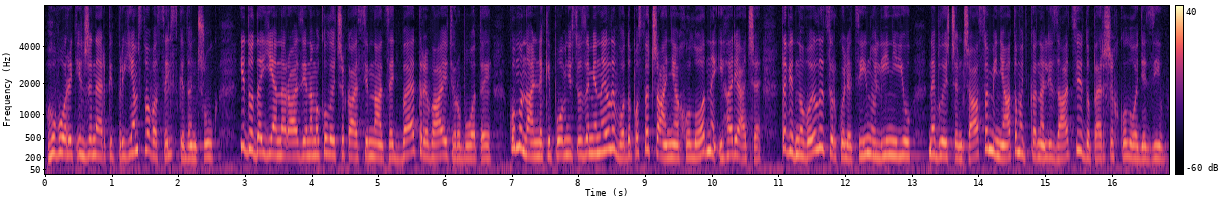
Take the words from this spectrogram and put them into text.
говорить інженер підприємства Василь Скиданчук. І додає, наразі на Миколайчика 17Б тривають роботи. Комунальники повністю замінили водопостачання холодне і гаряче та відновили циркуляційну лінію. Найближчим часом мінятимуть каналізацію до перших колодязів.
